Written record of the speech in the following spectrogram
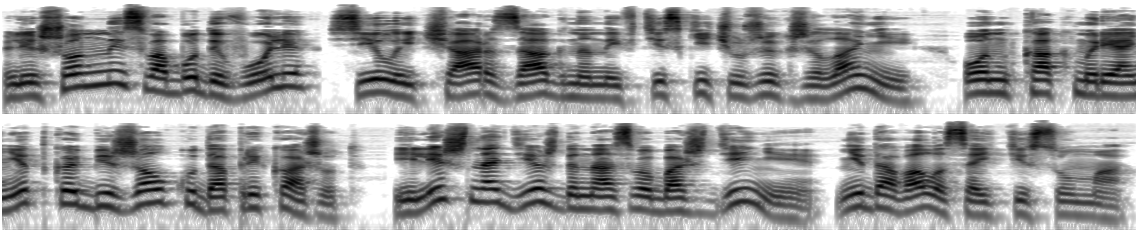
Лишенный свободы воли, силой чар, загнанный в тиски чужих желаний, он, как марионетка, бежал куда прикажут, и лишь надежда на освобождение не давала сойти с ума.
